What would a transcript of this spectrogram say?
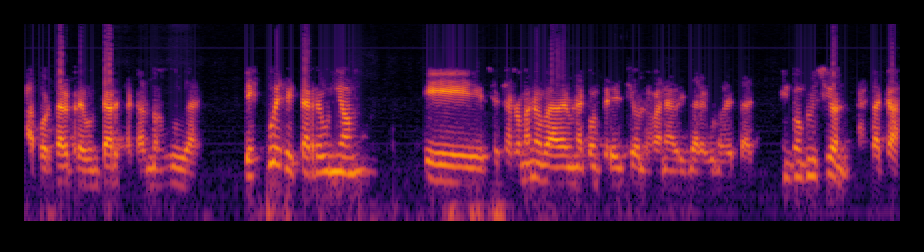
aportar, preguntar, sacarnos dudas. Después de esta reunión, eh, César Romano va a dar una conferencia donde nos van a brindar algunos detalles. En conclusión, hasta acá,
